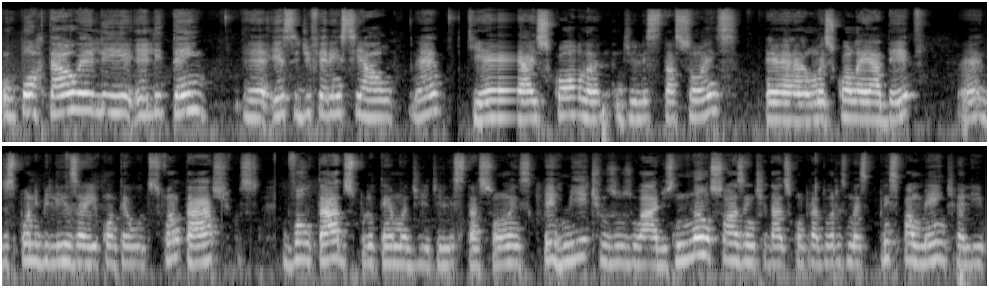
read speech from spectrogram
o portal ele, ele tem é, esse diferencial, né? Que é a escola de licitações, é uma escola EAD, né, disponibiliza aí conteúdos fantásticos voltados para o tema de, de, licitações, permite os usuários, não só as entidades compradoras, mas principalmente ali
